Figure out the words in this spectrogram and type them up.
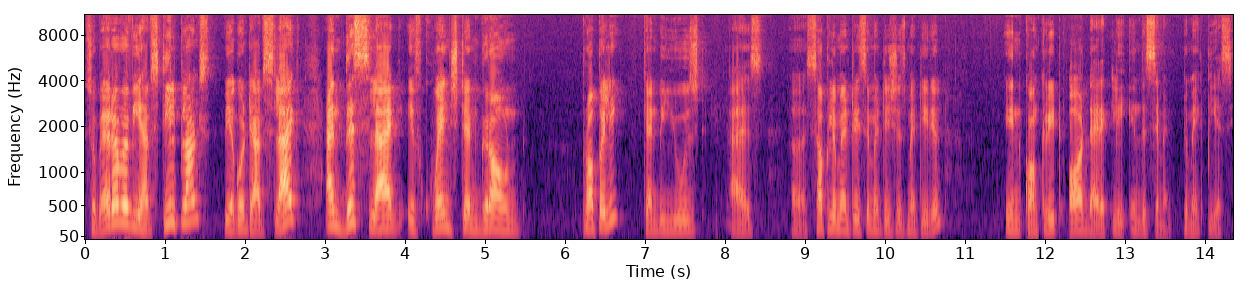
So, wherever we have steel plants we are going to have slag and this slag if quenched and ground properly can be used as supplementary cementitious material in concrete or directly in the cement to make PSC.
